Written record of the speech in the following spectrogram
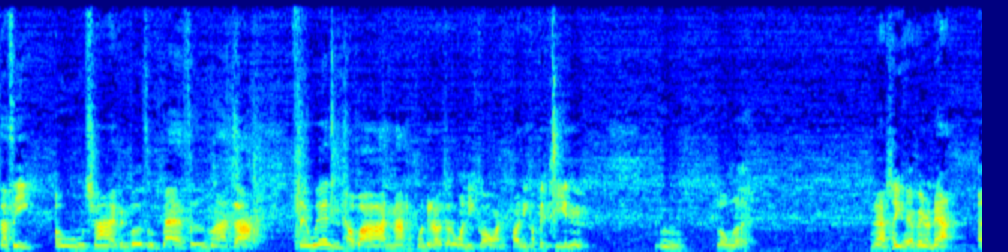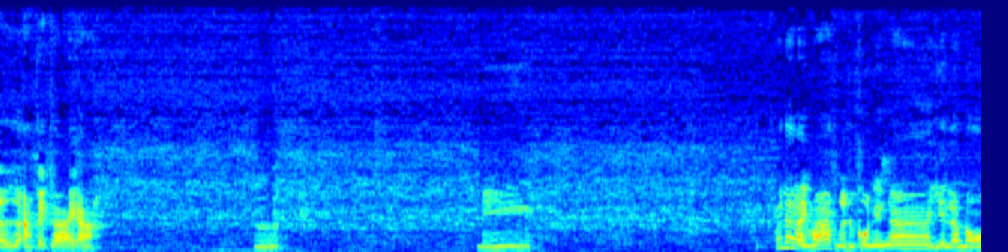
ซาสิโอ้ใช่เป็นเบอร์ศูนย์แปดซื้อมาจาก เซเว่นแถวบ้านนะทุกคนเดี๋ยวเราจะลงอันนี้ก่อน เพราะนนี้เขาเป็นทิ้น อืมลงเลยนะสีเขาจะเป็นแบบเนี้ย เออ อะใกล้ๆอะ อืมนี่ไม่ได้อะไรมากเลยทุกคนง่ายๆ เย็นแล้วเนาะ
